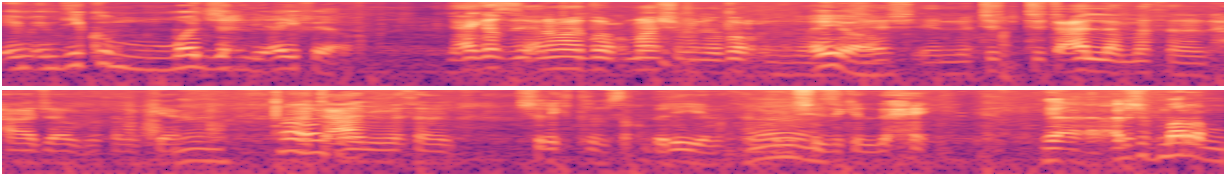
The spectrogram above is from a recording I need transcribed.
يم- يمديكم موجه لأي فئة يعني قصدي أنا ما يضر ما أشوف إنه يضر إنه أيوة. إيش إنه تت- تتعلم مثلا حاجة مثلا كيف. آه، أوكي. تعامل مثلا شركتك المستقبليه مثلا مم. ولا شيء زي كذا دحين يعني أنا أشوف مرة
